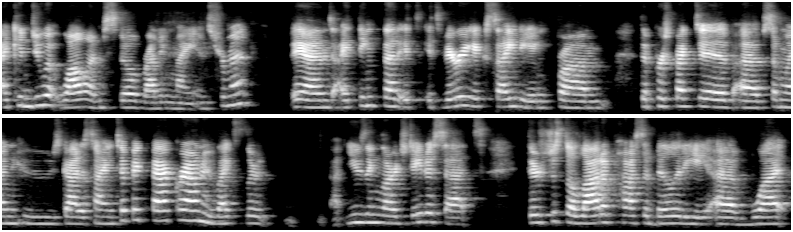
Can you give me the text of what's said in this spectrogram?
I can do it while I'm still running my instrument. And I think that it's it's very exciting from the perspective of someone who's got a scientific background, who likes uh, using large data sets. There's just a lot of possibility of what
